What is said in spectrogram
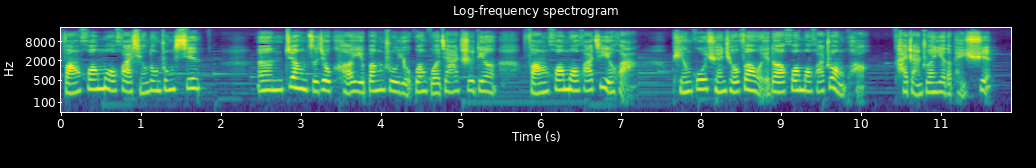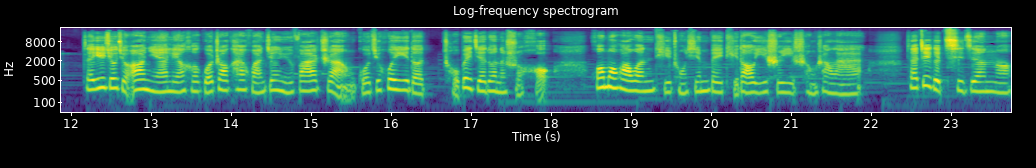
防荒漠化行动中心。嗯，这样子就可以帮助有关国家制定防荒漠化计划，评估全球范围的荒漠化状况，开展专业的培训。在一九九二年，联合国召开环境与发展国际会议的筹备阶段的时候。荒漠化问题重新被提到议事议程上来，在这个期间呢，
